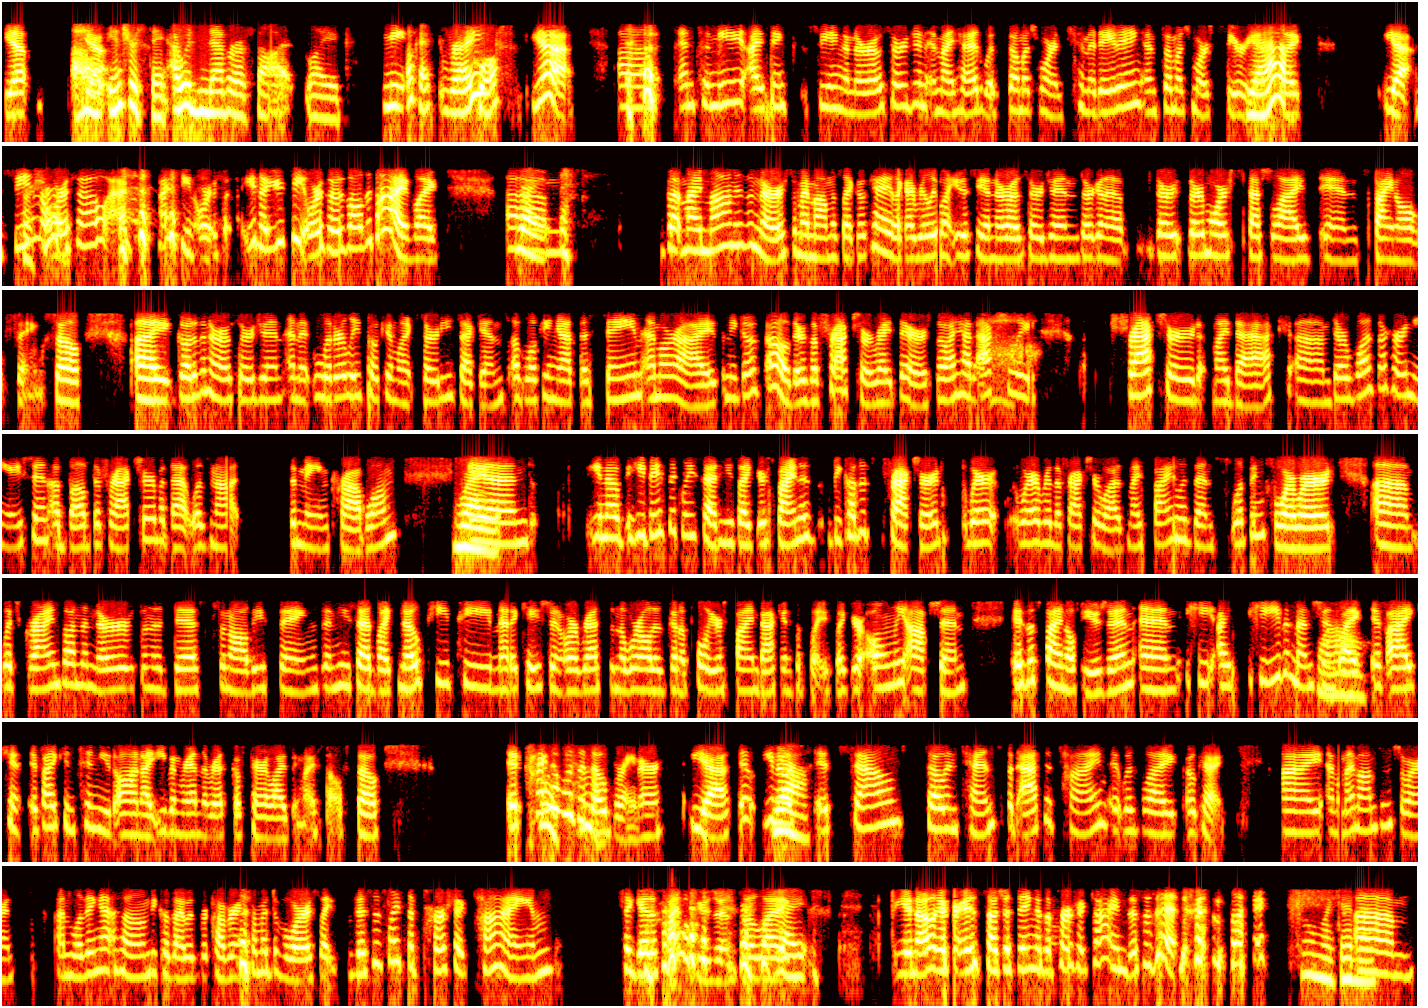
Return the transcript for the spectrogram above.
Yep. Oh, Yeah. interesting. I would never have thought like Me okay, right? cool. Yeah. Um and to me I think seeing a neurosurgeon in my head was so much more intimidating and so much more serious. Yeah. Like yeah, seeing sure. the ortho, I've I've seen ortho you know, you see orthos all the time. Like um right. But my mom is a nurse and my mom was like okay like i really want you to see a neurosurgeon. They're going to they're they're more specialized in spinal things. So i go to the neurosurgeon and it literally took him like 30 seconds of looking at the same mris and he goes oh there's a fracture right there. So i had actually fractured my back. Um there was a herniation above the fracture but that was not the main problem. Right. and you know, he basically said he's like your spine is because it's fractured where wherever the fracture was. My spine was then slipping forward, um, which grinds on the nerves and the discs and all these things. And he said like no PT medication or rest in the world is going to pull your spine back into place. Like your only option is a spinal fusion and he I he even mentioned Wow. like if I can if I continued on I even ran the risk of paralyzing myself. So it kind Oh, of was a no-brainer. Yeah, it you know Yeah. it, it sounds so intense, but at the time it was like, okay, I am my mom's insurance. I'm living at home because I was recovering from a divorce. Like this is like the perfect time to get a spinal fusion. So like, right. you know, if there is such a thing as a perfect time, this is it. like, Oh my goodness. Um,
